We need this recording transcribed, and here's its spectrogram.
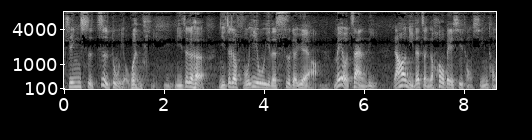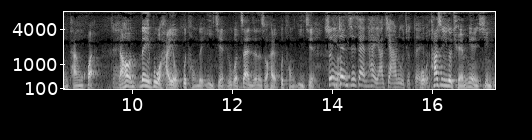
军事制度有问题，你这个你这个服义务役的四个月啊，没有战力，然后你的整个后备系统形同瘫痪，然后内部还有不同的意见，如果战争的时候还有不同意见，所以认知战他也要加入就对了。它是一个全面性的，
